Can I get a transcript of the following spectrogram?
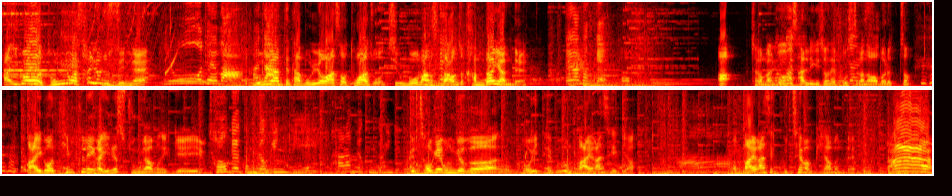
아 이거 동료가 살려줄 수 있네? 오 대박. 가자. 루미한테 다 몰려와서 도와줘 지금 너무 많아서 나 혼자 감당이 안돼 내가 갈게. 아 잠깐만 루미 우와. 살리기 전에 보스가 나와버렸죠? 아 이거 팀플레이가 이래서 중요하군 이 게임 적의 공격인지 사람의 공격인지 모르. 그 적의 공격은 거의 대부분 빨간색이야 아. 어, 빨간색 구체만 피하면 돼. 아!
